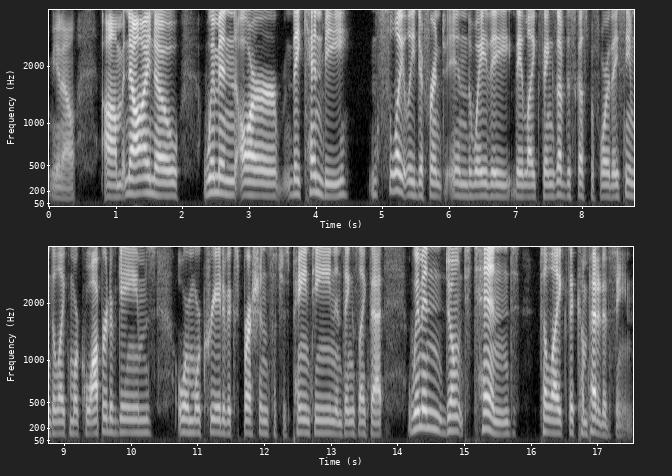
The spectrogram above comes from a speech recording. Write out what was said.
you know. Um, now I know women are they can be slightly different in the way they they like things. I've discussed before they seem to like more cooperative games or more creative expressions such as painting and things like that. Women don't tend to like the competitive scene.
